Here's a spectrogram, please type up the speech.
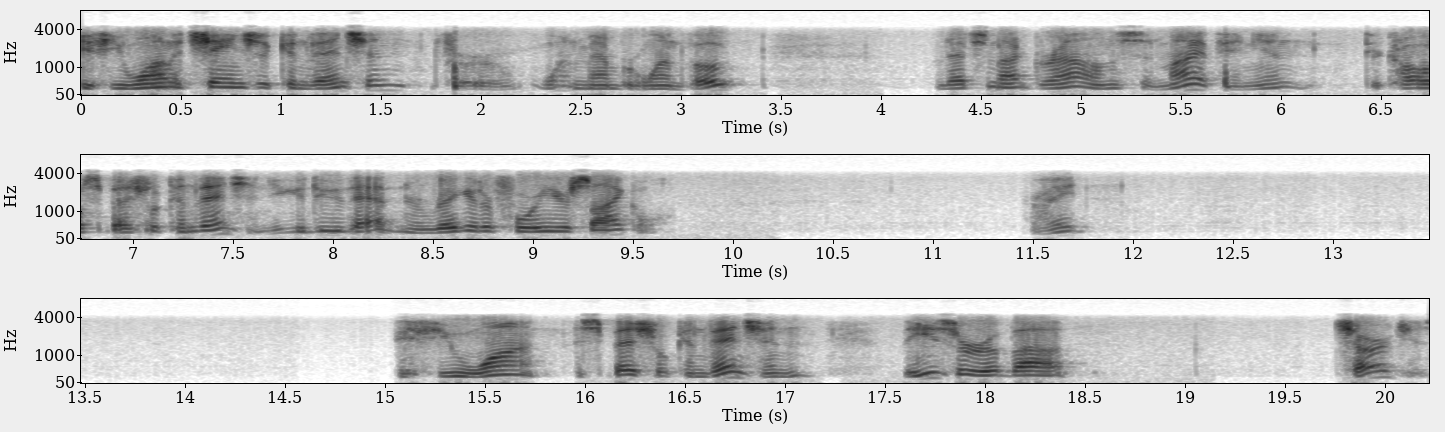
if you want to change the convention for one member, one vote, that's not grounds, in my opinion, to call a special convention. You could do that in a regular four year cycle. Right? If you want a special convention, these are about charges,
